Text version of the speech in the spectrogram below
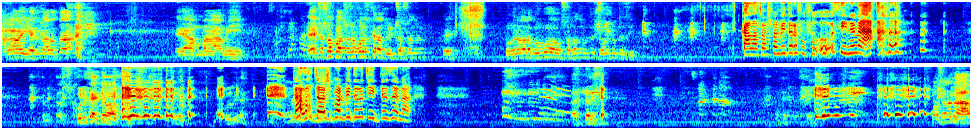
আমরা ইয়েতে যাব তো এ আম্মা আমি এ চশমা পা চশমা খোলস কেন তুই চশমা বুবুর বেলা বুবু চশমা তুলতে ছবি তুলতেছি কালা চশমার ভিতরে ফুফু ও, চিনে না খুলি যাইতে কালা চশমার ভিতরে চিনতেছে না পছন্দ দাও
